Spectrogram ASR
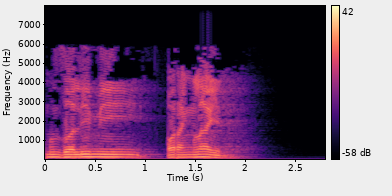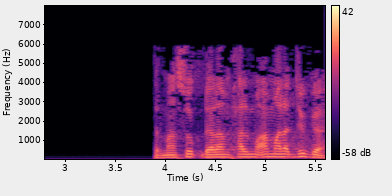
menzalimi orang lain. Termasuk dalam hal muamalat juga.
